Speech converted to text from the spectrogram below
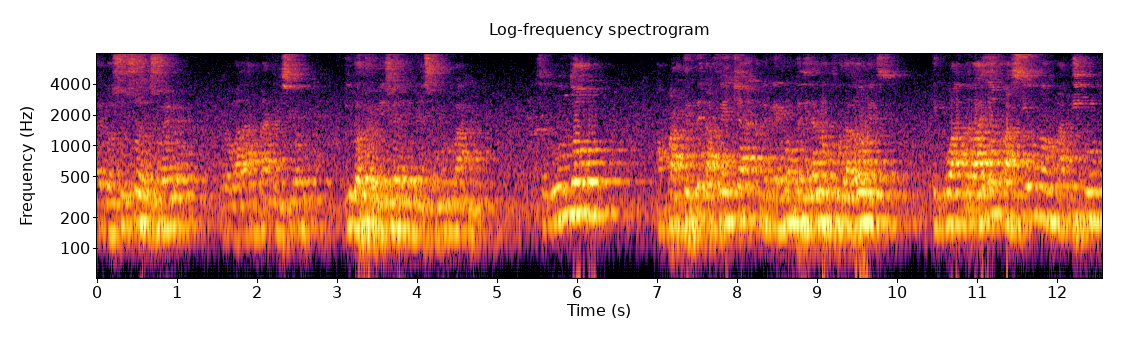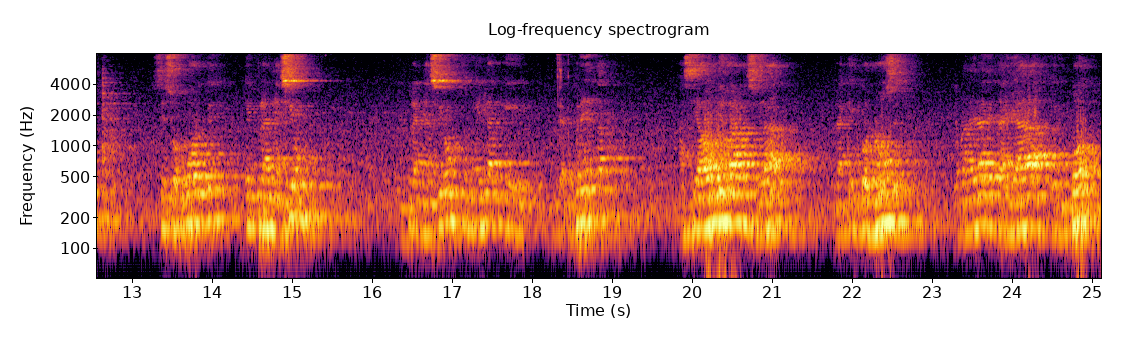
Pero los usos del suelo lo va a dar planeación y los permisos de iluminación urbana. Segundo, a partir de la fecha le queremos pedir a los jugadores que cuando haya un vacío normativo se soporte en planeación. En planeación es la que interpreta hacia dónde va la ciudad, la que conoce de manera detallada el POR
